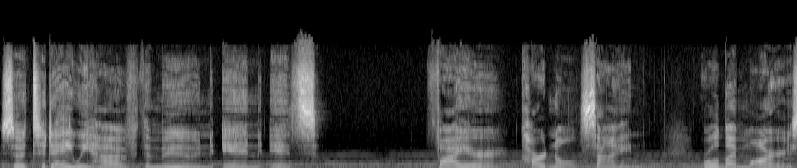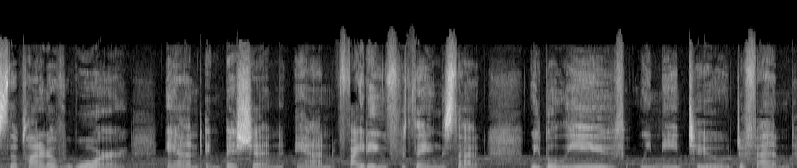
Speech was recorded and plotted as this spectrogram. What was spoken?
So today we have the moon in its fire cardinal sign, ruled by Mars, the planet of war and ambition and fighting for things that we believe we need to defend.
